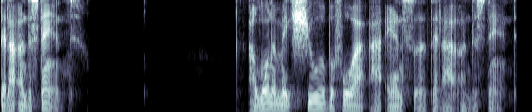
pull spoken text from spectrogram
that I understand. I want to make sure before I, I answer that I understand.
